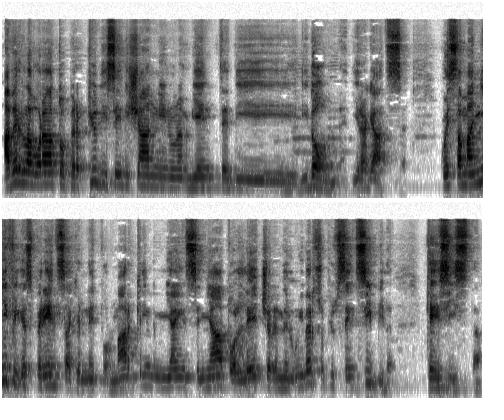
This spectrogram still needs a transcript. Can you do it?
Aver lavorato per più di 16 anni in un ambiente di, di donne, di ragazze, questa magnifica esperienza che il network marketing mi ha insegnato a leggere nell'universo più sensibile che esista,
